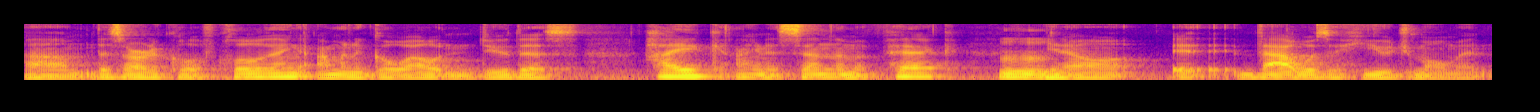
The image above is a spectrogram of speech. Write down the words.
um, this article of clothing. I'm gonna go out and do this hike. I'm gonna send them a pic. You know, it, that was a huge moment.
